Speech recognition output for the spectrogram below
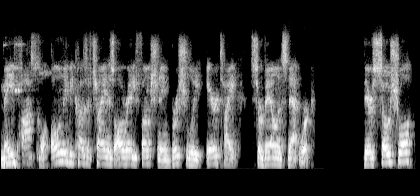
made possible only because of China's already functioning virtually airtight surveillance network. Their social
